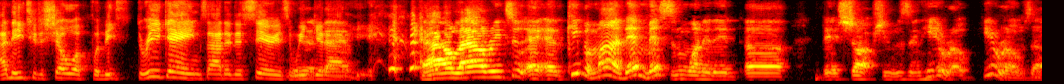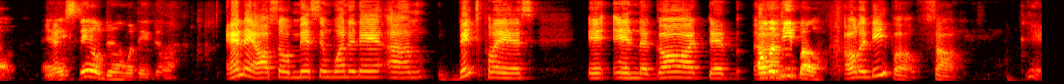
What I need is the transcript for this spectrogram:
I need you to show up for these three games out of this series, and we can get out of here. Kyle Lowry too, and, and, keep in mind they're missing one of their uh their sharpshooters and Herro Herro's mm-hmm. out, and yeah. they still doing what they're doing. And they also missing one of their um bench players in, in the guard that um, Oladipo. Oladipo. So yeah.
